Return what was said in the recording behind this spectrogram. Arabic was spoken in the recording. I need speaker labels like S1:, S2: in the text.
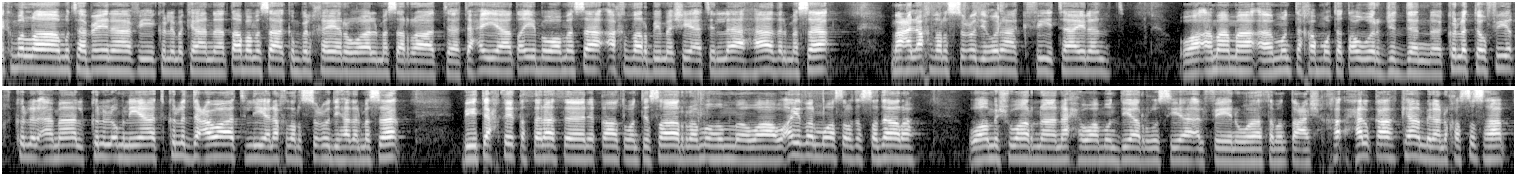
S1: حياكم الله متابعينا في كل مكان. طاب مساءكم بالخير والمسرات. تحية طيبة ومساء أخضر بمشيئة الله. هذا المساء مع الأخضر السعودي هناك في تايلاند وأمام منتخب متطور جدا. كل التوفيق كل الآمال كل الأمنيات كل الدعوات للأخضر السعودي هذا المساء بتحقيق الثلاث نقاط وانتصار مهم وأيضا مواصلة الصدارة ومشوارنا نحو مونديال روسيا 2018 خ- حلقة كاملة نخصصها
